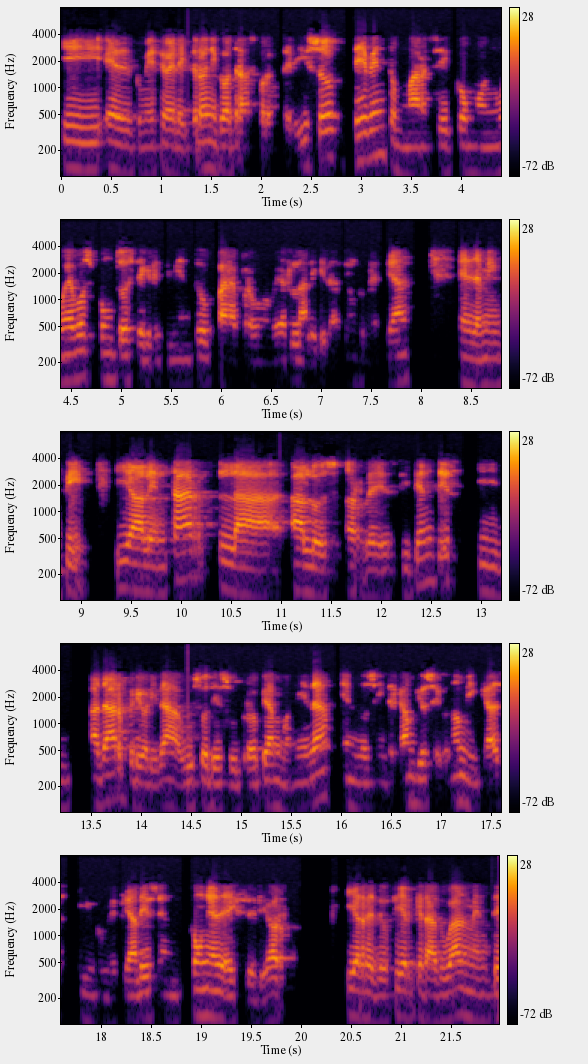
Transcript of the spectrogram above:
y el comercio electrónico transfronterizo deben tomarse como nuevos puntos de crecimiento para promover la liquidación comercial en el MINPI y alentar a los residentes y a dar prioridad al uso de su propia moneda en los intercambios económicos y comerciales con el exterior y reducir gradualmente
